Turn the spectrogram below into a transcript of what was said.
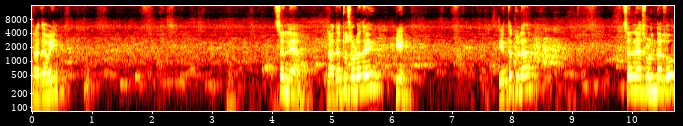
राधाबाई. चल न्या. राधा तू सोडत आहे? ये. येतं तुला? चल न्या सोडून दाखव.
